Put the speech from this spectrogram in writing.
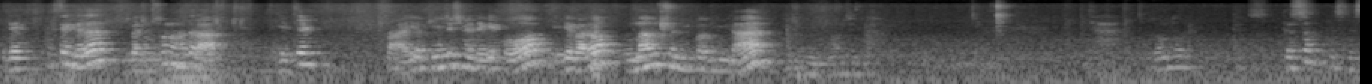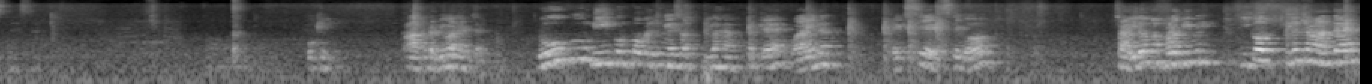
근데 학생들은 이걸 좀 선호하더라 알겠지? 자 이렇게 해주시면 되겠고 이게 바로. 자, 이 정도 됐어? 됐어, 됐어, 됐어. 어, 오케이. 아, 그다음 이거 하나 해보자. 로그 미분법을 통해서 이거 하나 할게. y는 x의 x제곱. 자, 이런 건 바로 미분이 이거 이렇게 하면 안 돼.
